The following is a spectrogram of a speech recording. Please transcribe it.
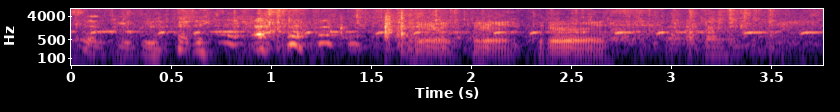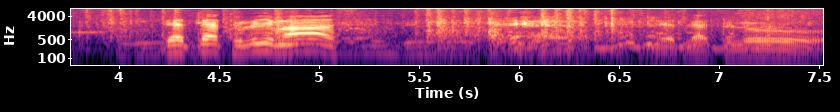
anakan. Terus, terus, terus. Lihat-lihat dulu ya mas. Lihat-lihat dulu.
